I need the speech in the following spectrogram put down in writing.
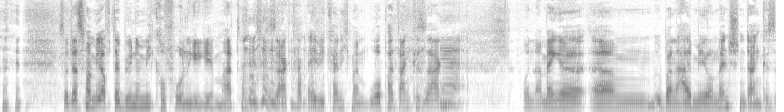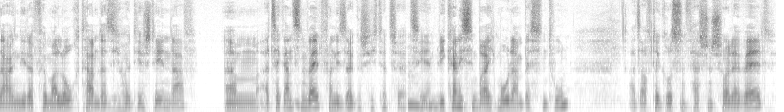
sondern dass man mir auf der Bühne Mikrofone gegeben hat und ich gesagt habe, ey, wie kann ich meinem Opa Danke sagen? Ja. Und eine Menge, ähm, über eine halbe Million Menschen Danke sagen, die dafür mal locht haben, dass ich heute hier stehen darf, ähm, als der ganzen Welt von dieser Geschichte zu erzählen. Mhm. Wie kann ich es im Bereich Mode am besten tun? Als auf der größten Fashion Show der Welt.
